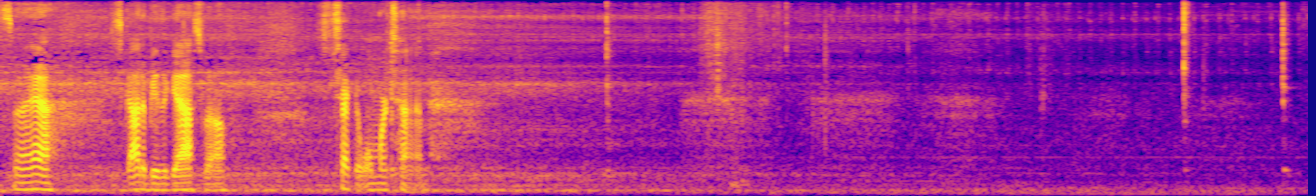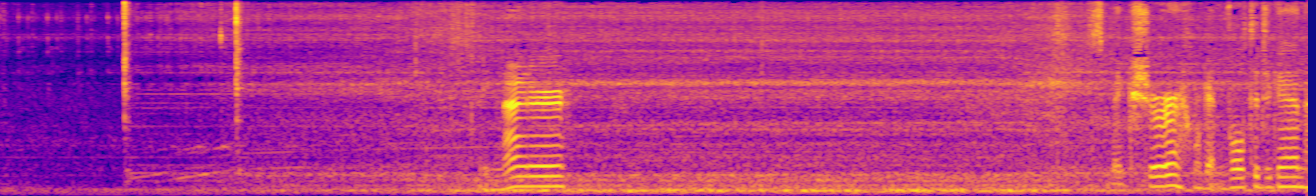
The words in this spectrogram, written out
So yeah, it's gotta be the gas valve. Let's check it one more time. igniter. Make sure we're getting voltage again.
